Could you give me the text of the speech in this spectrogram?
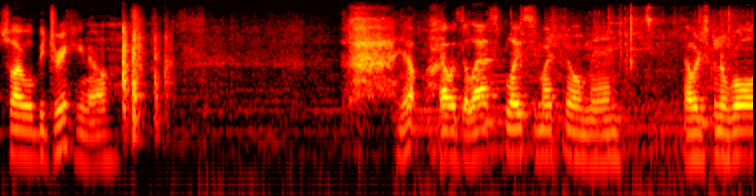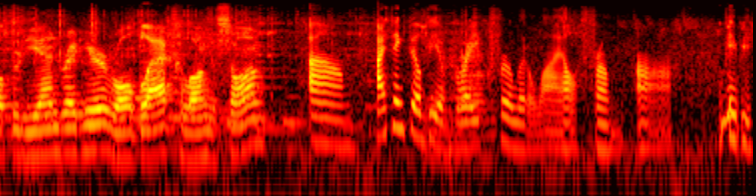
so I will be drinking now. yep. That was the last splice of my film, man. Now we're just gonna roll through the end right here, roll black along the song. Um, I think there'll be a break for a little while from uh, maybe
